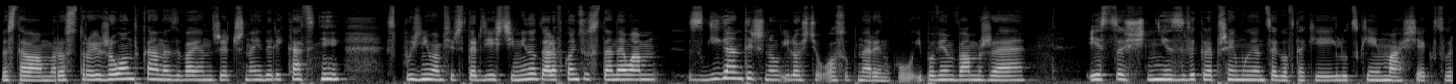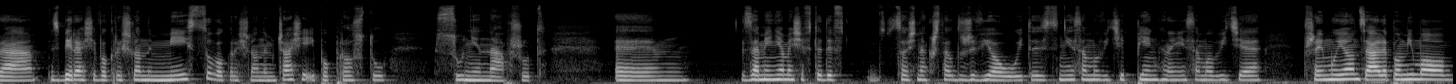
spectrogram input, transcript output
dostałam rozstroj żołądka, nazywając rzecz najdelikatniej. Spóźniłam się 40 minut, ale w końcu stanęłam z gigantyczną ilością osób na rynku i powiem Wam, że Jest coś niezwykle przejmującego w takiej ludzkiej masie, która zbiera się w określonym miejscu, w określonym czasie i po prostu sunie naprzód. Um, zamieniamy się wtedy w coś na kształt żywiołu i to jest niesamowicie piękne, niesamowicie przejmujące, ale pomimo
